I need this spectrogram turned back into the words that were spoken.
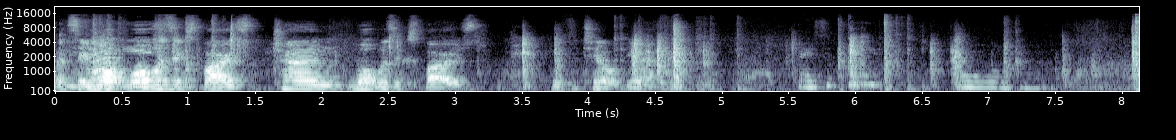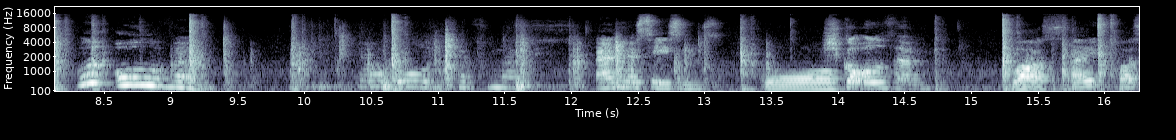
Let's see what what was exposed. Turn what was exposed with the tilt. Yeah. Basically, all of them. Well, all of them. They were all except for my. And her seasons. Four She got all of them. plus eight plus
